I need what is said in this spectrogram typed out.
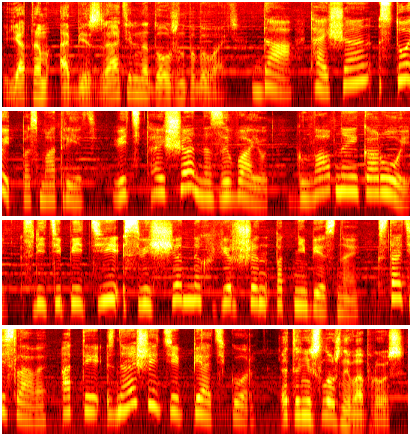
Я там обязательно должен побывать. Да, Тайшан стоит посмотреть, ведь Тайшан называют главной горой среди пяти священных вершин Поднебесной. Кстати, Слава, а ты знаешь эти пять гор? Это несложный вопрос.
